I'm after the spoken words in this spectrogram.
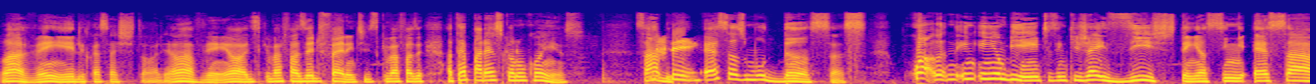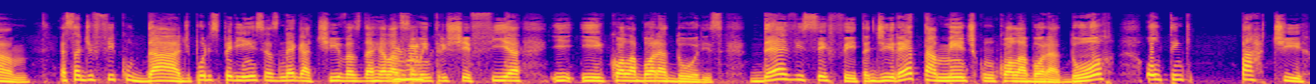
Lá vem ele com essa história. Lá vem, ó, diz que vai fazer diferente, diz que vai fazer. Até parece que eu não conheço. Sabe? Sim. Essas mudanças qual, em, em ambientes em que já existem assim essa essa dificuldade por experiências negativas da relação uhum. entre chefia e, e, colaboradores deve ser feita diretamente com o colaborador ou tem que partir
